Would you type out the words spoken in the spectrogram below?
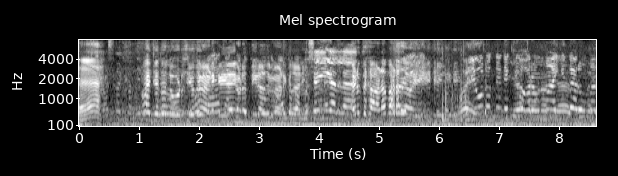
ਹੈ ਓਏ ਜਦੋਂ ਲੋਡ ਸੀ ਉਹਦੇ ਐਨਕ ਲਾਈ ਹੁਣ ਅੱਧੀ ਰਾਤ ਨੂੰ ਐਨਕ ਲਾ ਲਈ ਸਹੀ ਗੱਲ ਹੈ ਇਹਨੂੰ ਦਿਖਾਣਾ ਮਾੜਾ ਜਾਵੇ ਬੋਲੀਵੁੱਡ ਉੱਤੇ ਦੇਖਿਓ ਅਰੋਮਾ ਆਈ ਜਾਂਦਾ ਅਰੋਮਾ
